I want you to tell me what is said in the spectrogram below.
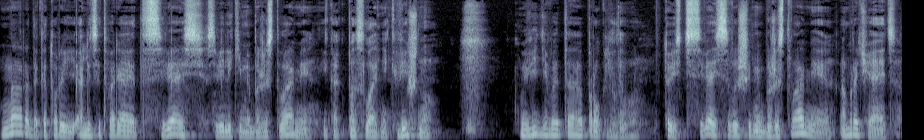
Народа, который олицетворяет связь с великими божествами и как посланник Вишну, увидев это, проклял его. То есть связь с высшими божествами омрачается,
